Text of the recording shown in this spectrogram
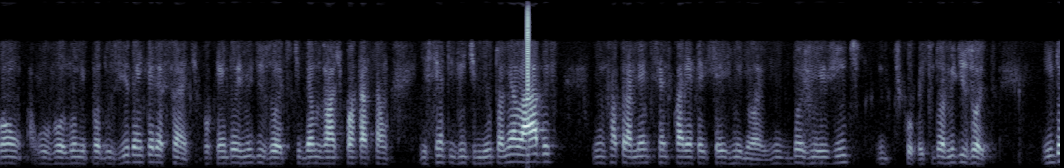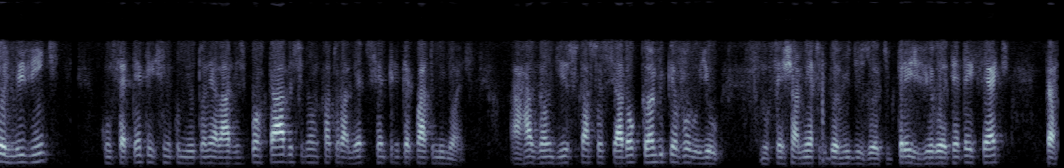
com o volume produzido é interessante, porque em 2018 tivemos uma exportação de 120 mil toneladas, e um faturamento de 146 milhões. Em 2020, desculpa, isso em 2018. Em 2020, com 75 mil toneladas exportadas, tivemos um faturamento de 134 milhões. A razão disso está associada ao câmbio que evoluiu no fechamento de 2018 de 3,87 para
